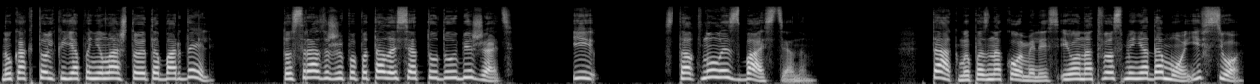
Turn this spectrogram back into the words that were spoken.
но как только я поняла, что это бордель, то сразу же попыталась оттуда убежать и столкнулась с Бастианом. Так мы познакомились, и он отвез меня домой, и все.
